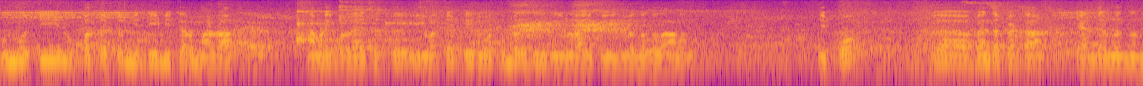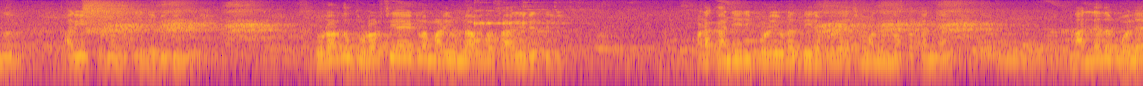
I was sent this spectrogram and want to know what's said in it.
മുന്നൂറ്റി മുപ്പത്തെട്ട് മില്ലിമീറ്റർ മഴ നമ്മുടെ പ്രദേശത്ത് ഇരുപത്തെട്ട് ഇരുപത്തൊമ്പത് തീയതികളിലായി പെയ്തു എന്നുള്ളതാണ് ഇപ്പോൾ ബന്ധപ്പെട്ട കേന്ദ്രങ്ങളിൽ നിന്ന് അറിയിപ്പ് നമുക്ക് ലഭിക്കുന്നത് തുടർന്നും തുടർച്ചയായിട്ടുള്ള മഴയുണ്ടാകുന്ന സാഹചര്യത്തിൽ വടക്കാഞ്ചേരി പുഴയുടെ തീരപ്രദേശങ്ങളിൽ നിന്നൊക്കെ തന്നെ നല്ലതുപോലെ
